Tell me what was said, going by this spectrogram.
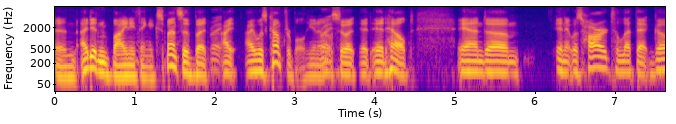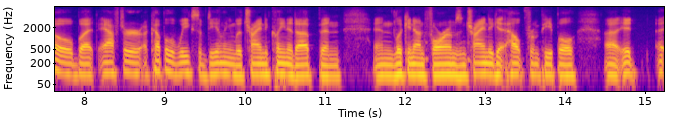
and I didn't buy anything expensive, but Right. I, I was comfortable, you know, Right. so it, it, it helped. And um, and it was hard to let that go. But after a couple of weeks of dealing with trying to clean it up and and looking on forums and trying to get help from people, uh, it. I,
